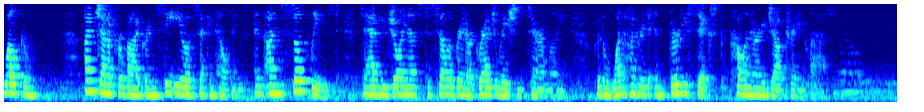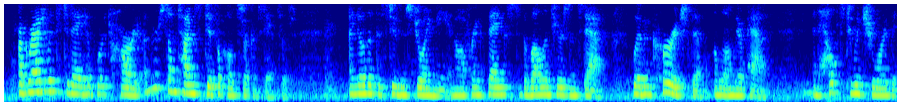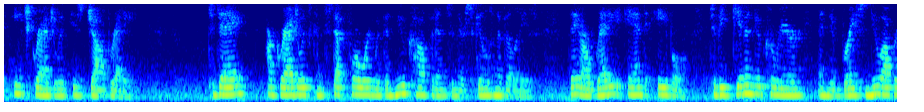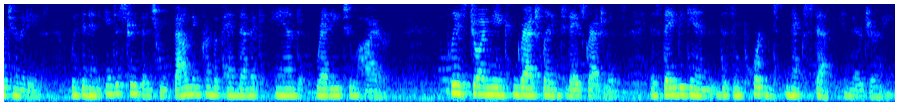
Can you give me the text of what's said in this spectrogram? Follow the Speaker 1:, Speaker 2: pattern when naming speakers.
Speaker 1: Welcome. I'm Jennifer Vigran, CEO of Second Helpings, and I'm so pleased to have you join us to celebrate our graduation ceremony for the 136th Culinary Job Training class. Our graduates today have worked hard under sometimes difficult circumstances. I know that the students join me in offering thanks to the volunteers and staff who have encouraged them along their path and helped to ensure that each graduate is job ready. Today, our graduates can step forward with a new confidence in their skills and abilities. They are ready and able to begin a new career and embrace new opportunities within an industry that is rebounding from the pandemic and ready to hire. Please join me in congratulating today's graduates as they begin this important next step in their journey.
